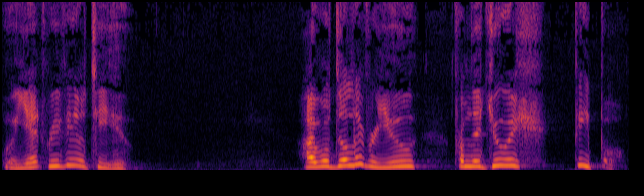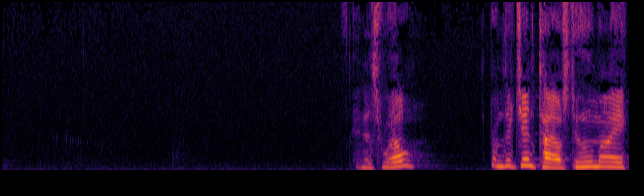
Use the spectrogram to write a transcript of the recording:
will yet reveal to you. I will deliver you from the Jewish people, and as well from the Gentiles to whom I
